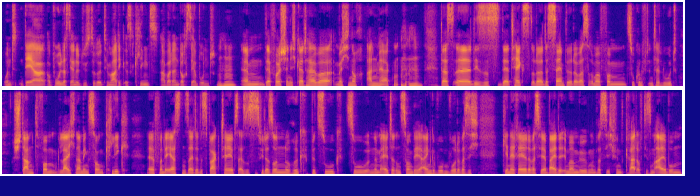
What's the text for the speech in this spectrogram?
und der, obwohl das ja eine düstere Thematik ist, klingt aber dann doch sehr bunt. Mhm. Ähm, der Vollständigkeit halber möchte ich noch anmerken, dass äh, dieses der Text oder das Sample oder was auch immer vom Zukunft Interlude stammt vom gleichnamigen Song Click äh, von der ersten Seite des Bugtapes. Also es ist wieder so ein Rückbezug zu einem älteren Song, der hier eingewoben wurde, was ich generell oder was wir beide immer mögen und was ich finde gerade auf diesem Album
